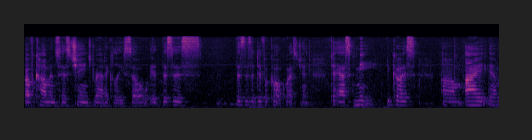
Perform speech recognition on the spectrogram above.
of commons has changed radically, so it, this is, this is a difficult question to ask me, because um, I am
